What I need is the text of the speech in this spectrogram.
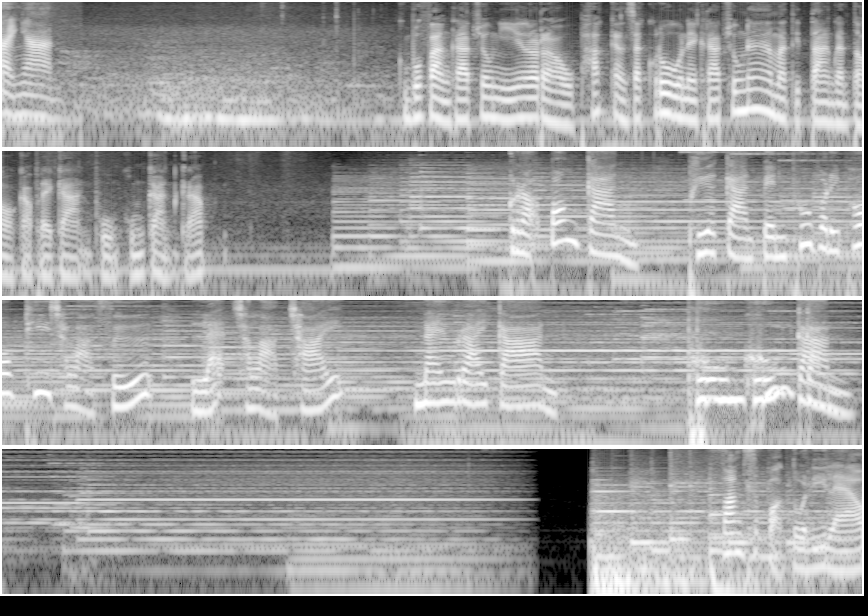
รายงาน คุณผู้ฟังครับ ช่วงนี้เราพักกันสักครู่นะครับ ช่วงหน้ามาติดตามกันต่อกับรายการภูมิคุ้มกันครับ เกราะป้องกัน เพื่อการเป็นผู้บริโภคที่ฉลาดซื้อ และฉลาดใช้ ในรายการ ภูมิคุ้มกันฟังสปอตตัวนี้แล้ว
